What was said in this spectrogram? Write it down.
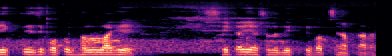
দেখতে যে কত ভালো লাগে, সেটাই আসলে দেখতে পাচ্ছেন আপনারা।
